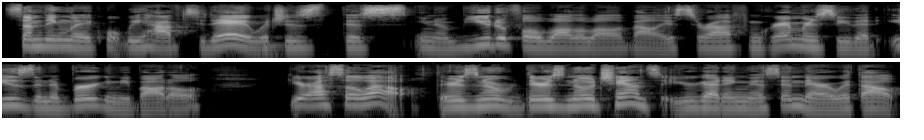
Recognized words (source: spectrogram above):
something like what we have today, which is this you know beautiful Walla Walla Valley Syrah from Gramercy that is in a Burgundy bottle, you're SOL. There's no there's no chance that you're getting this in there without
